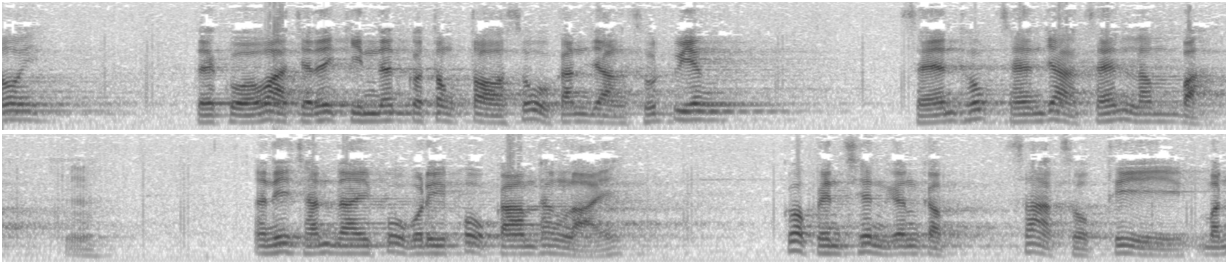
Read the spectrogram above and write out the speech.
น้อย แต่กลัวว่าจะได้กินนั้นก็ต้องต่อสู้กันอย่างสุดเวียง แสนทุกข์แสนยากแสนลำบากอันนี้ฉันใดผู้บริโภคกามทั้งหลาย ก็เป็นเช่นกันกับซากศพที่บรร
